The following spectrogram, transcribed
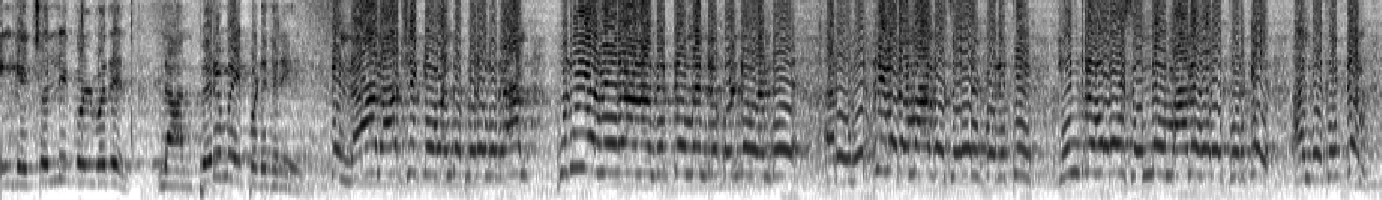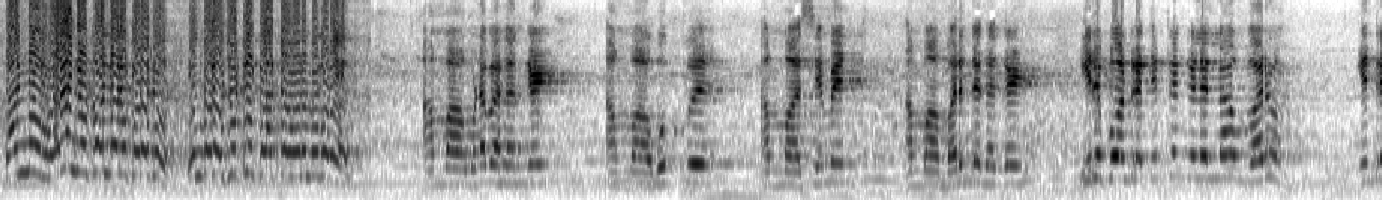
இங்கே சொல்லிக் கொள்வதில் நான் பெருமைப்படுகிறேன். நான் ஆட்சிக்கு வந்த பிறகுதான் புதிய வீராண திட்டம் என்று கொண்டு வந்து அதை வெற்றிகரமாக செயல்படுத்தி இன்று வரை சென்னை மாநகரத்திற்கு அந்த திட்டம் தண்ணீர் வழங்கி கொண்டிருக்கிறது என்பதை சுட்டிக்காட்ட விரும்புகிறேன். அம்மா உணவகங்கள் அம்மா உப்பு அம்மா சிமெண்ட் அம்மா மருந்தகங்கள் இது போன்ற திட்டங்கள் எல்லாம் வரும் என்று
